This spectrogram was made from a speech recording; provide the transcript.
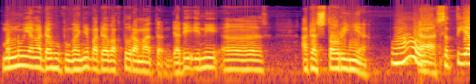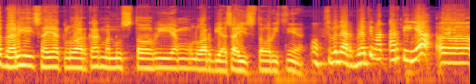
Menu yang ada hubungannya pada waktu Ramadan. Jadi ini eh, ada storynya. Wow. Nah, setiap hari saya keluarkan menu story yang luar biasa historisnya. Oh, sebentar. Berarti artinya eh,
